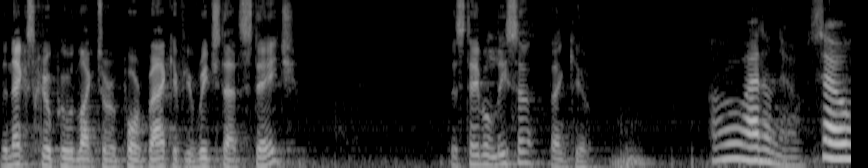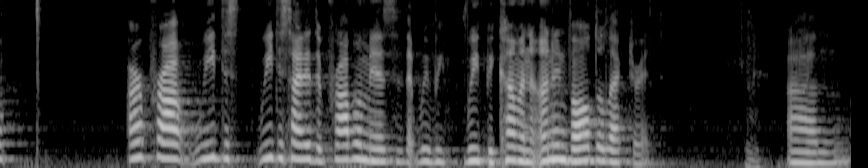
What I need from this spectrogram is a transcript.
The next group who would like to report back, if you've reached that stage. This table, Lisa, thank you. Oh, I don't know. So our pro we, dis we decided the problem is that we've, we've become an uninvolved electorate. Hmm. Um,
